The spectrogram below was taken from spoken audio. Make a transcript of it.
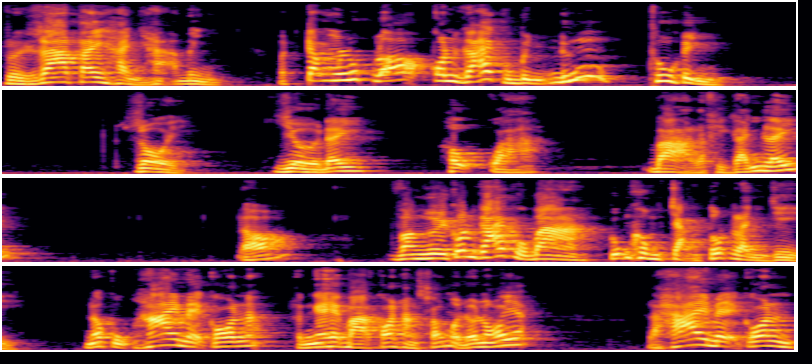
Rồi ra tay hành hạ mình. Và trong lúc đó, con gái của mình đứng thu hình. Rồi giờ đây, hậu quả, bà là phải gánh lấy. Đó. Và người con gái của bà cũng không chẳng tốt lành gì. Nó cũng hai mẹ con á nghe bà con hàng xóm ở đó nói á, là hai mẹ con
